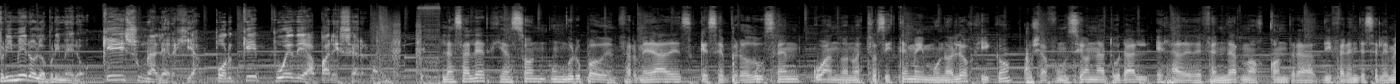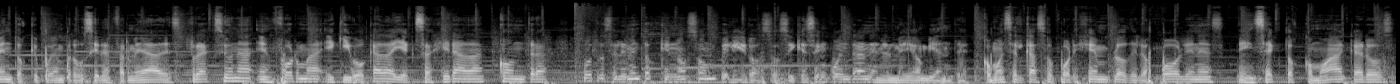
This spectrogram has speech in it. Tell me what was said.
Primero lo primero, ¿qué es una alergia? ¿Por qué puede aparecer? Las alergias son un grupo de enfermedades que se producen cuando nuestro sistema inmunológico, cuya función natural es la de defendernos contra diferentes elementos que pueden producir enfermedades, reacciona en forma equivocada y exagerada contra otros elementos que no son peligrosos y que se encuentran en el medio ambiente, como es el caso por ejemplo de los pólenes, de insectos como ácaros,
